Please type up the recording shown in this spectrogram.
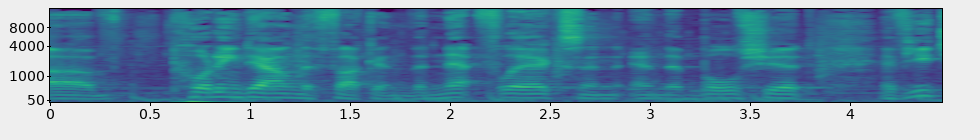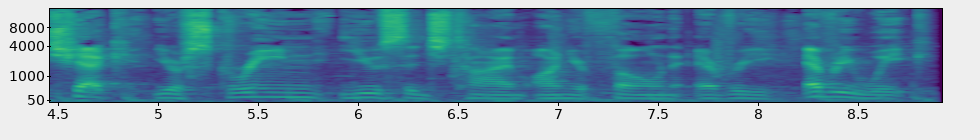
of putting down the fucking the netflix and, and the bullshit. If you check your screen usage time on your phone every every week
